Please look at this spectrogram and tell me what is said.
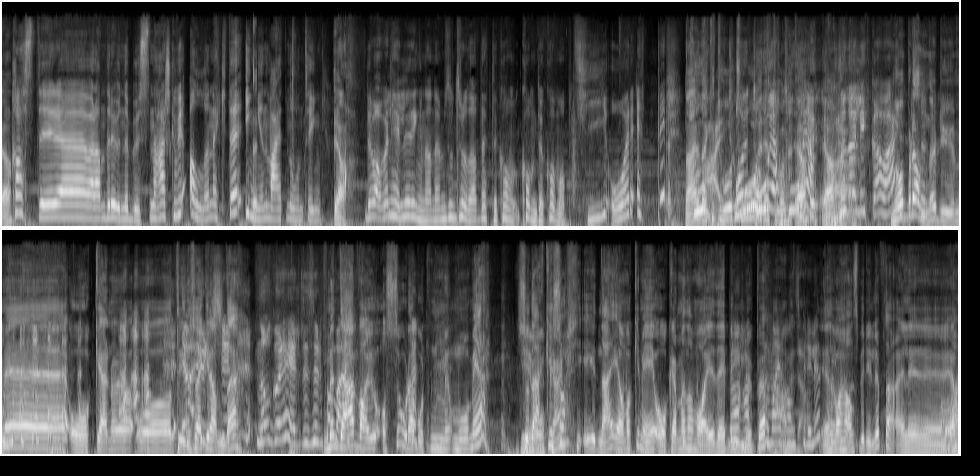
ja. kaster eh, hverandre under bussen. Her skal vi alle nekte. Ingen veit noen ting. ja. Det var vel heller ingen av dem som trodde at dette kom, kom til å komme opp ti år etter? Nei, det er ikke to, to, to år ja, etterpå. to, Ja, ja. ja. Men allikevel. Nå blander du med Åkeren og, og Trine Skei Grande. Nå går det helt til surr for Men meg. der var jo også Ola Borten Moe med. Så I det er ikke så Nei, han var ikke med i Åkeren, men han var i det bryllupet. Bryllup. Ja, det var hans bryllup, da. Eller Ja,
